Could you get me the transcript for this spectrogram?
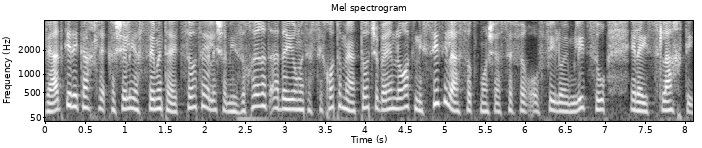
ועד כדי כך קשה ליישם את העצות האלה, שאני זוכרת עד היום את השיחות המעטות שבהן לא רק ניסיתי לעשות כמו שהספר או אפילו המליצו, אלא הצלחתי.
